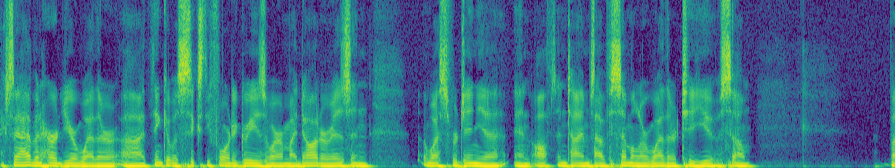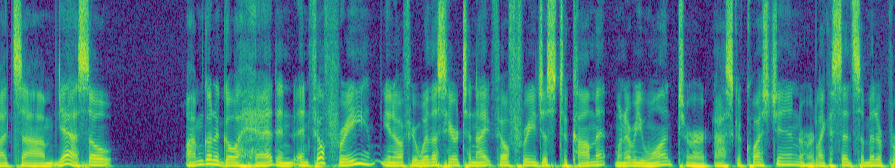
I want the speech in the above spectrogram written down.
Actually, I haven't heard your weather. Uh, I think it was 64 degrees where my daughter is in West Virginia, and oftentimes have similar weather to you. So, but um, yeah, so I'm going to go ahead and, and feel free, you know, if you're with us here tonight, feel free just to comment whenever you want or ask a question or, like I said, submit a pr-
